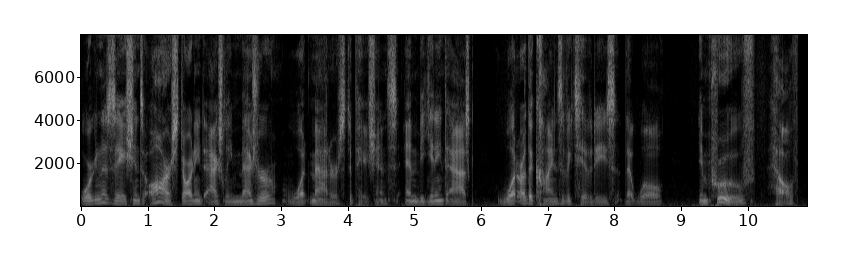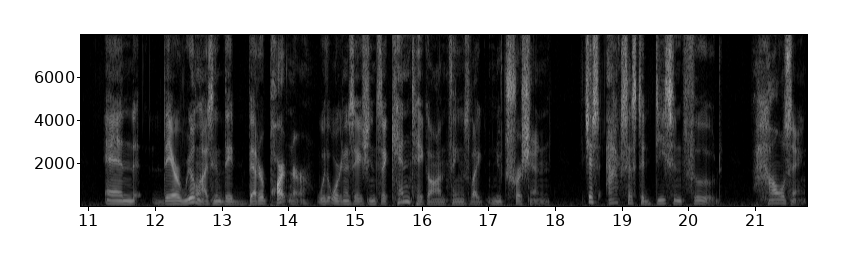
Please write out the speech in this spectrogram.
organizations are starting to actually measure what matters to patients and beginning to ask what are the kinds of activities that will improve health. And they're realizing they'd better partner with organizations that can take on things like nutrition just access to decent food, housing.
